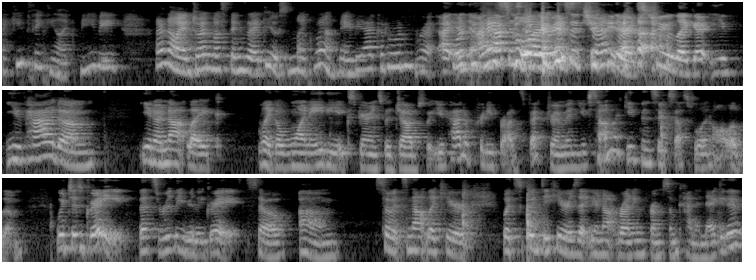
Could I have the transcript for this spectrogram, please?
I keep thinking like maybe I don't know. I enjoy most things I do, so I'm like, well, maybe I could run. Right. I, I high have to say there is a trend there. It's true. Like uh, you've you've had um, you know, not like like a 180 experience with jobs, but you've had a pretty broad spectrum, and you sound like you've been successful in all of them, which is great. That's really really great. So um. So it's not like you're. What's good to hear is that you're not running from some kind of negative.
